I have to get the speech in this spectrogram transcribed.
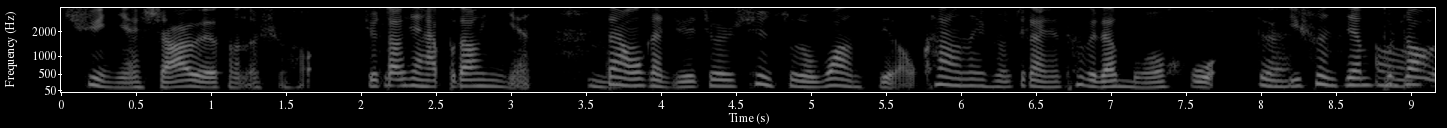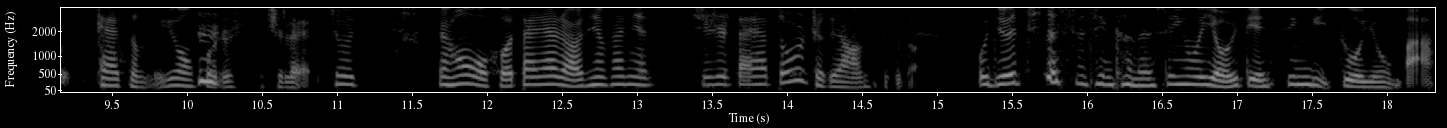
去年十二月份的时候，就到现在还不到一年，但是我感觉就是迅速的忘记了，我看到那时候就感觉特别的模糊，对，一瞬间不知道该怎么用或者什么之类的，就然后我和大家聊天发现，其实大家都是这个样子的。我觉得这个事情可能是因为有一点心理作用吧，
